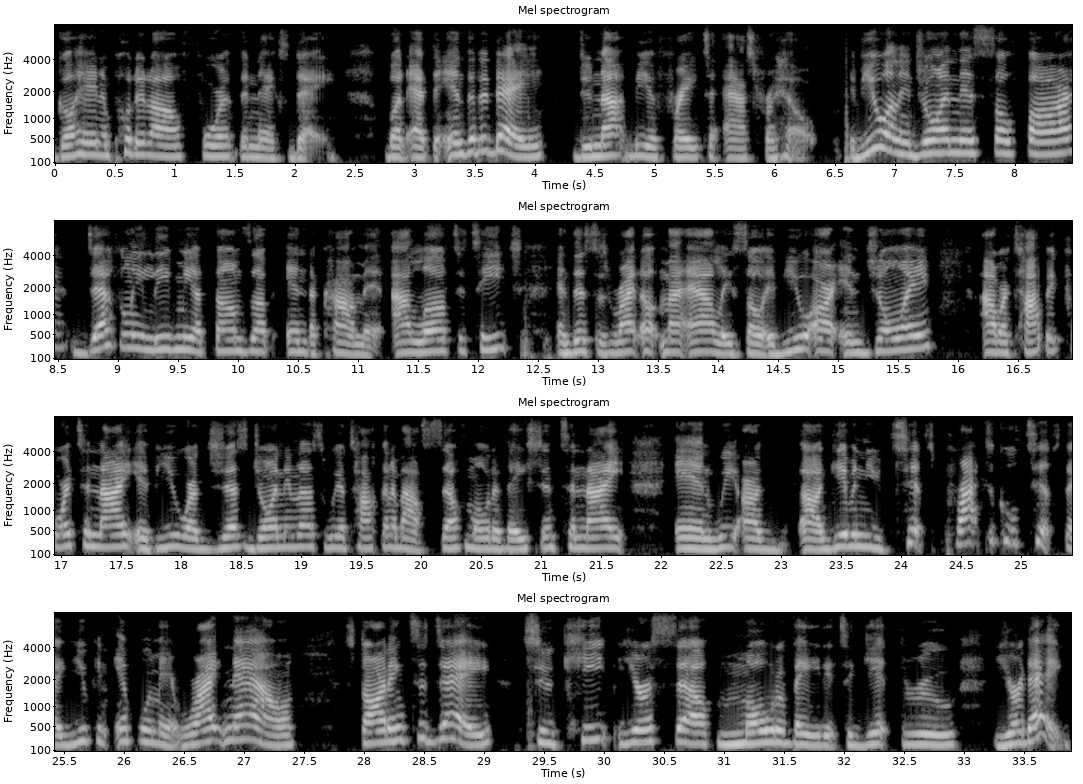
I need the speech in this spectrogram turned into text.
go ahead and put it off for the next day. But at the end of the day, do not be afraid to ask for help. If you are enjoying this so far, definitely leave me a thumbs up in the comment. I love to teach, and this is right up my alley. So if you are enjoying our topic for tonight, if you are just joining us, we are talking about self motivation tonight, and we are uh, giving you tips, practical tips that you can implement right now, starting today, to keep yourself motivated to get through your day.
